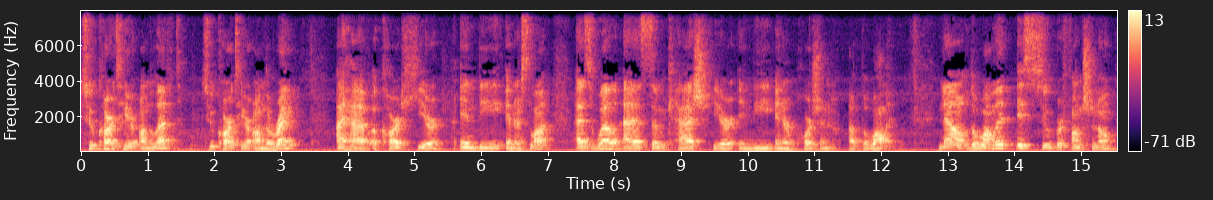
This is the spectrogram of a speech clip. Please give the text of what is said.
two cards here on the left, two cards here on the right. I have a card here in the inner slot, as well as some cash here in the inner portion of the wallet. Now, the wallet is super functional,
